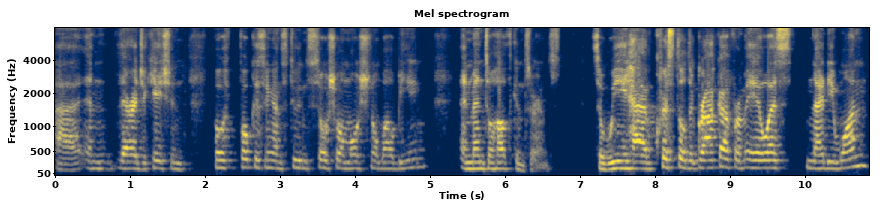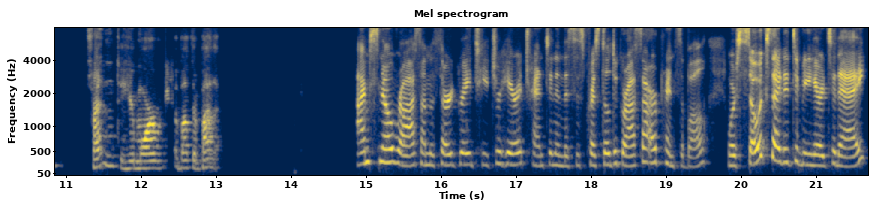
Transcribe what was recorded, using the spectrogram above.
uh, in their education, fo- focusing on students' social emotional well-being and mental health concerns. So we have Crystal DeGraca from AOS ninety-one Trenton to hear more about their pilot. I'm Snow Ross. I'm the third grade teacher here at Trenton, and this is Crystal DeGrassa, our principal. We're so excited to be here today.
